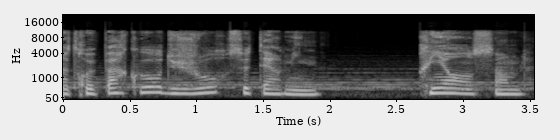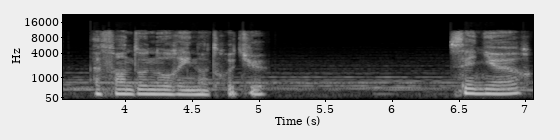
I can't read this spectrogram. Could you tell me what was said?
Notre parcours du jour se termine. Prions ensemble afin d'honorer notre Dieu. Seigneur,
